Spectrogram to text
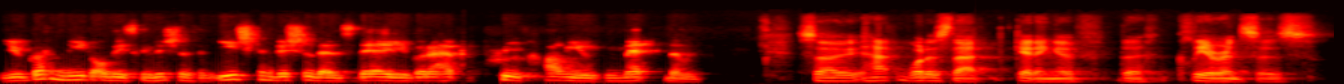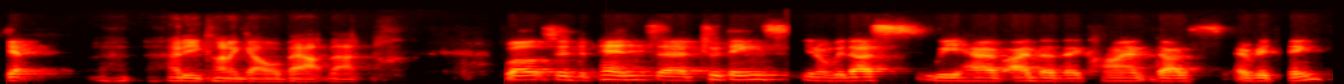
you've got to meet all these conditions, and each condition that's there, you're going to have to prove how you've met them. So, how, what is that getting of the clearances? Yep how do you kind of go about that? Well, so it depends. Uh, two things, you know, with us, we have either the client does everything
